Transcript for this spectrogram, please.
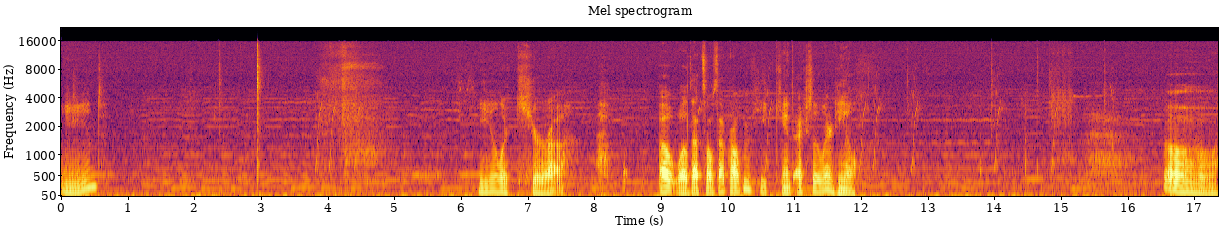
and. Heal or Cura? Oh, well, that solves that problem. He can't actually learn Heal. Oh.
